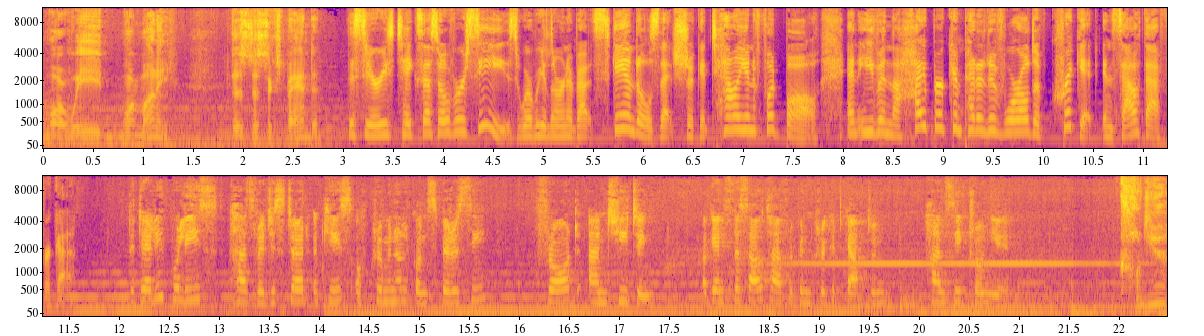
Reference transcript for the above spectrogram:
more weed, more money. Business expanded. The series takes us overseas, where we learn about scandals that shook Italian football and even the hyper competitive world of cricket in South Africa. The Delhi police has registered a case of criminal conspiracy, fraud, and cheating against the South African cricket captain, Hansie Cronje. Cronje?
